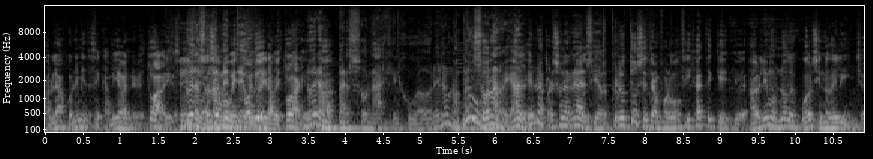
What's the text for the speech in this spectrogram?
hablabas con él mientras se cambiaba en el vestuario. Sí, no era solamente vestuario, un- era vestuario. No era un personaje el jugador, era una No, persona real. Era una persona real. Cierto. Pero todo se transformó. Fíjate que eh, hablemos no del jugador, sino del hincha.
